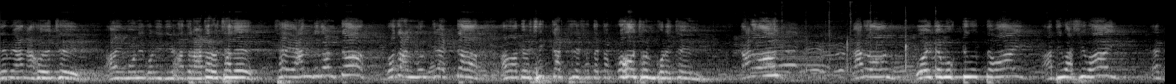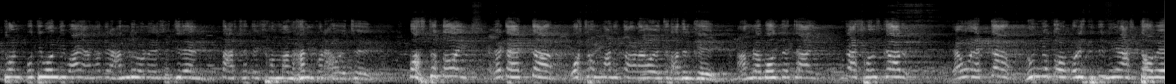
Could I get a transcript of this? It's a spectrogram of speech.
নেমে আনা হয়েছে, আমি মনে করি দুই হাজার আঠারো সালে সেই আন্দোলনটা প্রধানমন্ত্রী একটা আমাদের শিক্ষার্থীদের সাথে একটা প্রহসন করেছেন। কারণ কারণ ওই যে মুক্তিযুদ্ধ ভাই আদিবাসী ভাই, একজন প্রতিবন্ধী ভাই আমাদের আন্দোলনে এসেছিলেন, তার সাথে সম্মানহানি স্পষ্টতই এটা একটা অসম্মানিত আনা হয়েছে তাদেরকে। আমরা বলতে চাই এটা সংস্কার এমন একটা ন্যূনতম পরিস্থিতি নিয়ে আসতে হবে,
